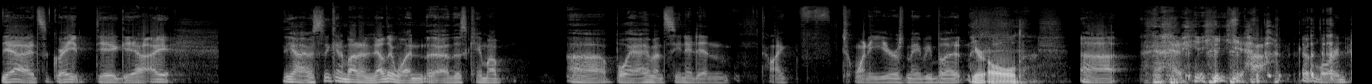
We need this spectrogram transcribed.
yeah it's a great dig yeah i yeah i was thinking about another one uh, this came up. Uh boy i haven't seen it in like 20 years maybe but you're old. Uh yeah good lord.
